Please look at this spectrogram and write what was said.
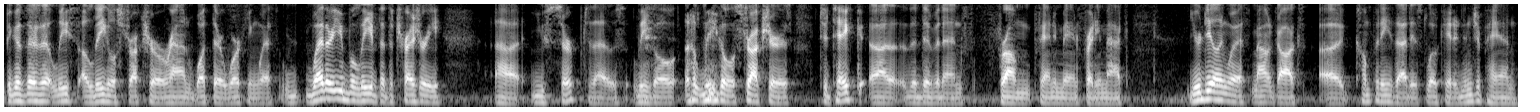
Because there's at least a legal structure around what they're working with. Whether you believe that the Treasury uh, usurped those legal legal structures to take uh, the dividend f- from Fannie Mae and Freddie Mac. You're dealing with Mt. Gox, a company that is located in Japan.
